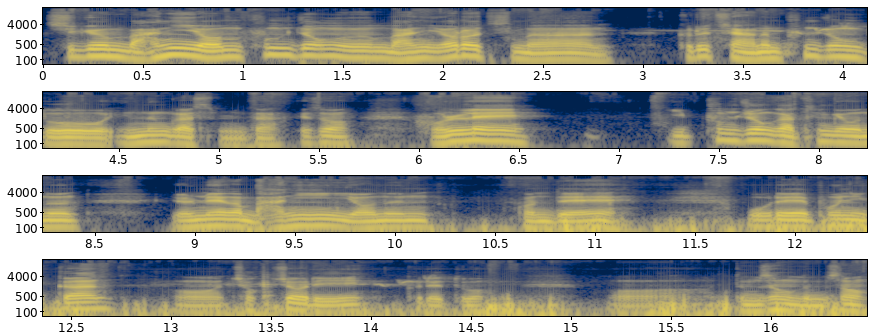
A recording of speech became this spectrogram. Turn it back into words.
지금 많이 연 품종은 많이 열었지만 그렇지 않은 품종도 있는 것 같습니다. 그래서 원래 이 품종 같은 경우는 열매가 많이 여는 건데 올해 보니까 어, 적절히 그래도 어, 듬성듬성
